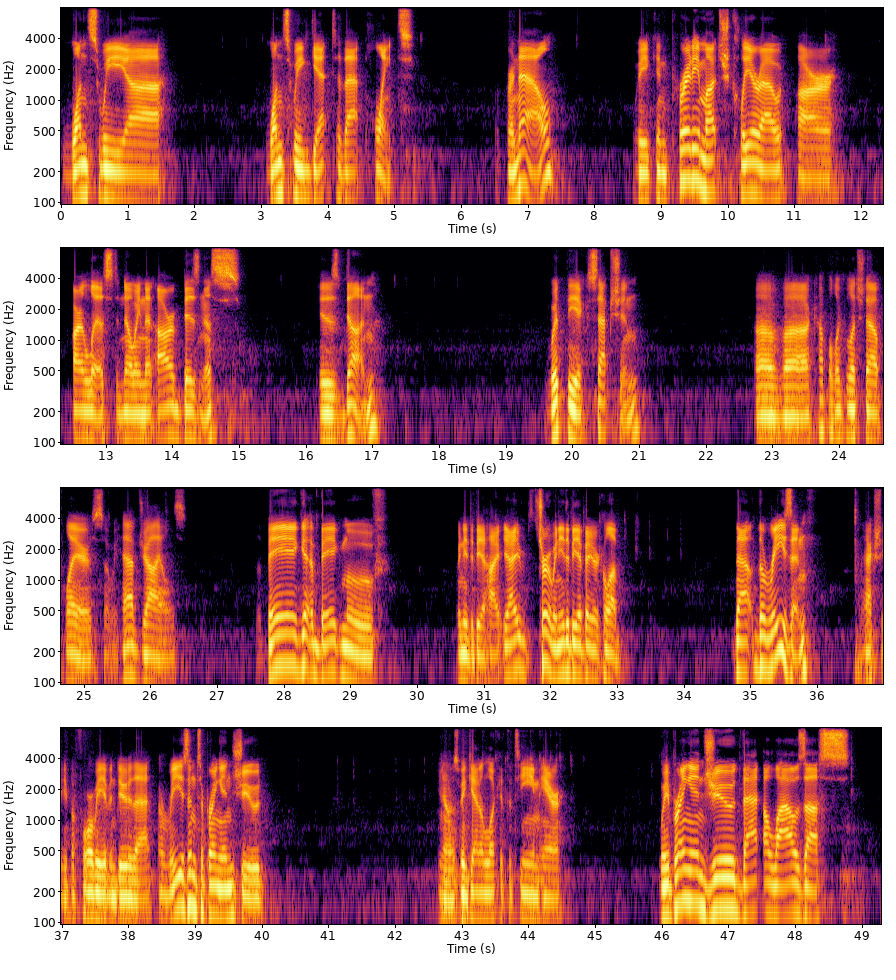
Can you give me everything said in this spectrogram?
once we uh, once we get to that point. For now, we can pretty much clear out our our list knowing that our business is done with the exception of uh, a couple of glitched out players. So we have Giles. The big, big move. We need to be a high. Yeah, sure, we need to be a bigger club. Now, the reason, actually, before we even do that, a reason to bring in Jude. You know, as we get a look at the team here. We bring in Jude, that allows us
